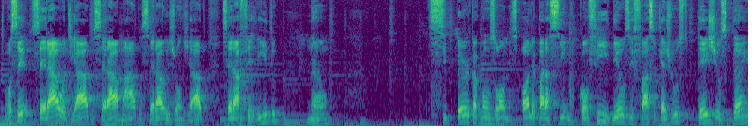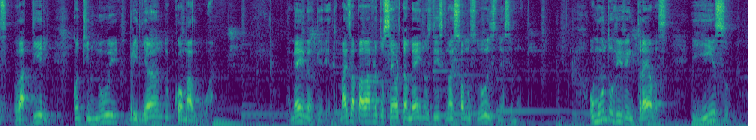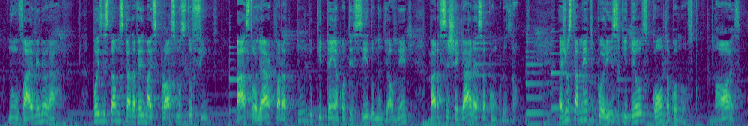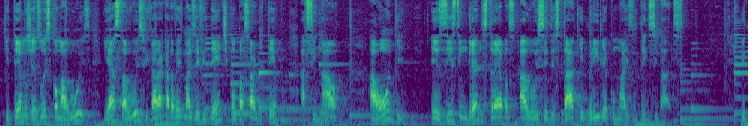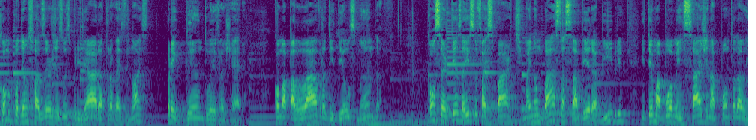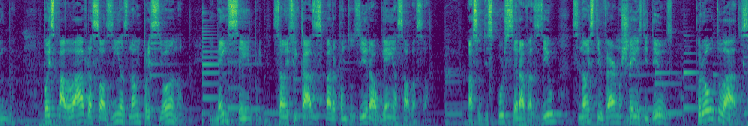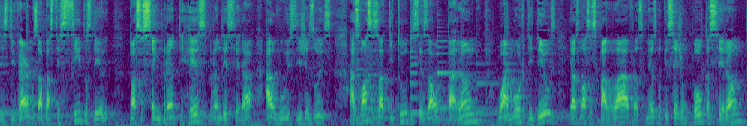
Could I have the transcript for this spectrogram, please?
você será odiado, será amado, será lisonjeado, será ferido? Não. Se perca com os homens, olhe para cima, confie em Deus e faça o que é justo. Deixe os cães latirem, continue brilhando como a lua. Amém, meu querido? Mas a palavra do Senhor também nos diz que nós somos luzes nesse mundo. O mundo vive em trevas e isso não vai melhorar, pois estamos cada vez mais próximos do fim. Basta olhar para tudo o que tem acontecido mundialmente para se chegar a essa conclusão. É justamente por isso que Deus conta conosco. Nós, que temos Jesus como a luz, e esta luz ficará cada vez mais evidente com o passar do tempo, afinal, aonde existem grandes trevas, a luz se destaca e brilha com mais intensidades. E como podemos fazer Jesus brilhar através de nós? Pregando o Evangelho, como a palavra de Deus manda. Com certeza isso faz parte, mas não basta saber a Bíblia e ter uma boa mensagem na ponta da língua, pois palavras sozinhas não impressionam e nem sempre são eficazes para conduzir alguém à salvação. Nosso discurso será vazio se não estivermos cheios de Deus por outro lado, se estivermos abastecidos dele, nosso semblante resplandecerá à luz de Jesus. As nossas atitudes exaltarão o amor de Deus e as nossas palavras, mesmo que sejam poucas, serão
